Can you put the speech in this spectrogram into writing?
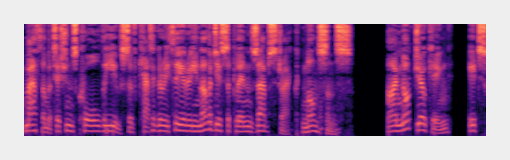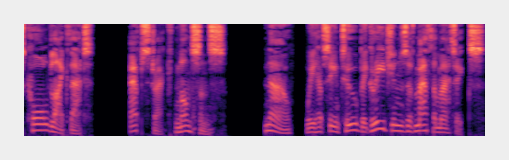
Mathematicians call the use of category theory in other disciplines abstract nonsense. I'm not joking, it's called like that. Abstract nonsense. Now, we have seen two big regions of mathematics,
